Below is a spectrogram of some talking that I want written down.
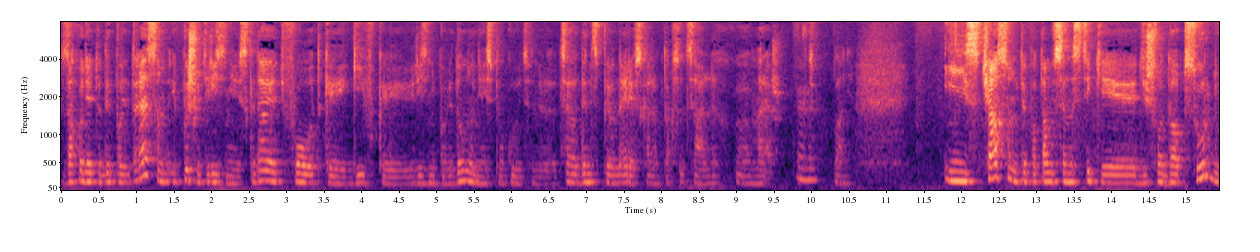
заходять туди по інтересам і пишуть різні, скидають фотки, гівки, різні повідомлення і спілкуються між. Це один з піонерів, скажімо так, соціальних е, мереж mm-hmm. в цьому плані. І з часом, типу, там все настільки дійшло до абсурду,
